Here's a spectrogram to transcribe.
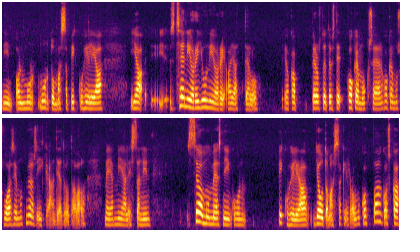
niin on mur, murtumassa pikkuhiljaa. Ja seniori-juniori-ajattelu, joka perustuu tietysti kokemukseen, kokemusvuosiin, mutta myös ikään tietyllä tavalla meidän mielissä, niin se on mun mielestä niin kuin pikkuhiljaa joutamassakin romukoppaan, koska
